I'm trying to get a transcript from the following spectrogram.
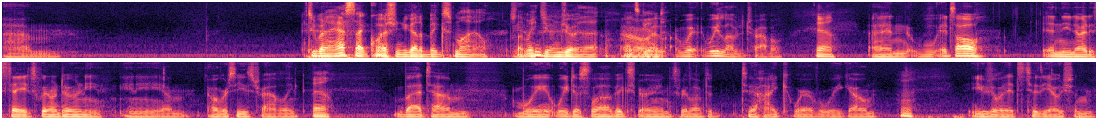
Um, See, when I asked that question, you got a big smile. So that means you enjoy that. That's oh, good. lo- we, we love to travel, Yeah. and w- it's all in the United States. We don't do any any um, overseas traveling, Yeah. but um, we we just love experience. We love to, to hike wherever we go. Hmm. Usually, it's to the ocean.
